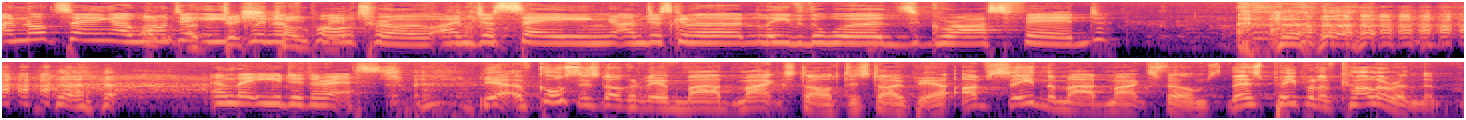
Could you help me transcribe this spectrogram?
I'm not saying I want A- to a eat Gwyneth dystopia. Paltrow. I'm just saying I'm just going to leave the words grass fed and let you do the rest. Yeah, of course it's not going to be a Mad Max style dystopia. I've seen the Mad Max films. There's people of colour in them.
